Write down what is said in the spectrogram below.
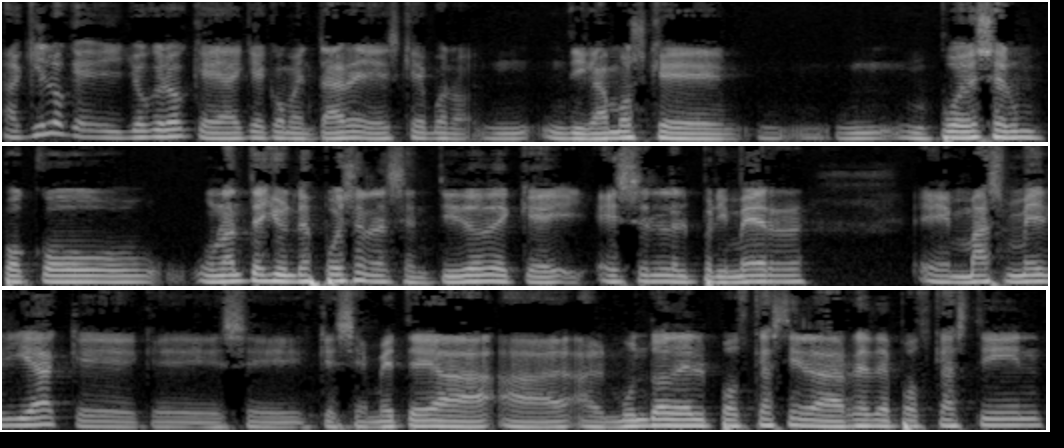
aquí lo que yo creo que hay que comentar es que, bueno, digamos que puede ser un poco un antes y un después en el sentido de que es el primer eh, más media que, que, se, que se mete al mundo del podcasting, a la red de podcasting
